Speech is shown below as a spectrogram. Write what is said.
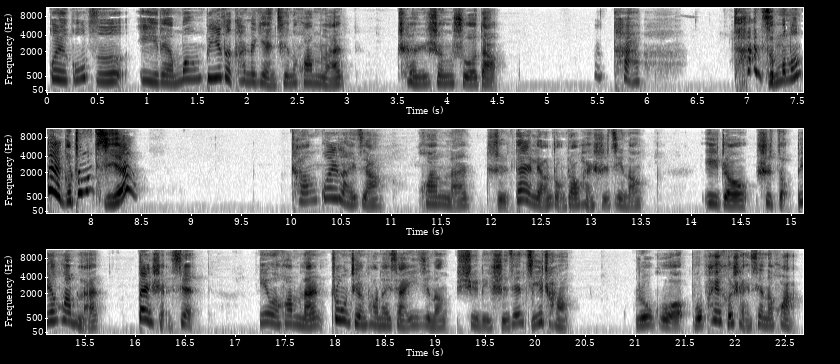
鬼谷子一脸懵逼的看着眼前的花木兰，沉声说道：“他，他怎么能带个终结？常规来讲，花木兰只带两种召唤师技能，一种是走边花木兰带闪现，因为花木兰重剑状态下一技能蓄力时间极长，如果不配合闪现的话，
